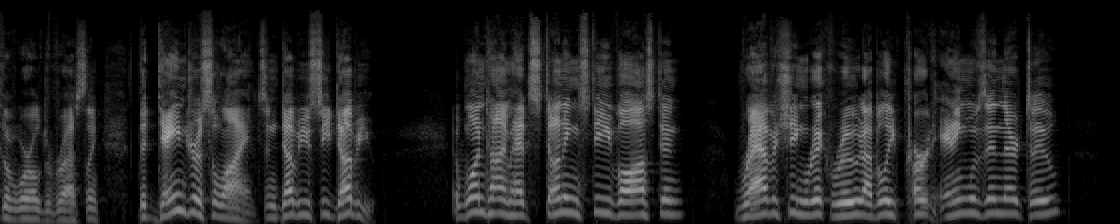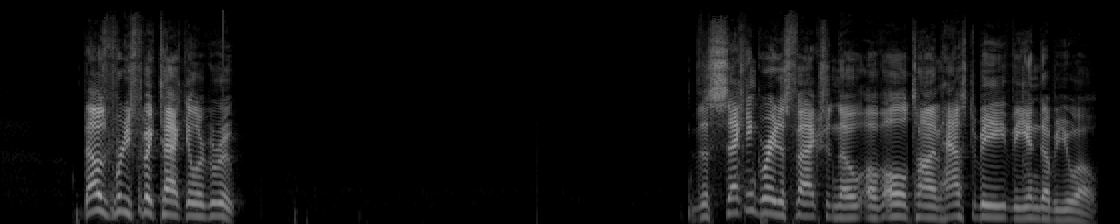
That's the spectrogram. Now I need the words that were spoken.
the world of wrestling. The Dangerous Alliance in WCW at one time had stunning Steve Austin, ravishing Rick Rude. I believe Curt Hennig was in there too. That was a pretty spectacular group. The second greatest faction, though, of all time has to be the NWO.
